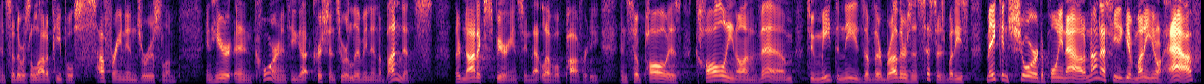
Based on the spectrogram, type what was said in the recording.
And so there was a lot of people suffering in Jerusalem. And here in Corinth, you got Christians who are living in abundance. They're not experiencing that level of poverty. And so Paul is calling on them to meet the needs of their brothers and sisters, but he's making sure to point out I'm not asking you to give money you don't have.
